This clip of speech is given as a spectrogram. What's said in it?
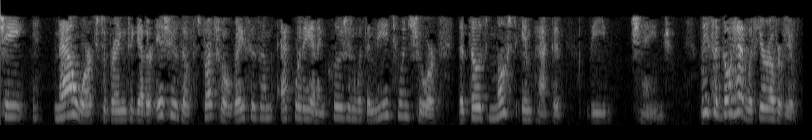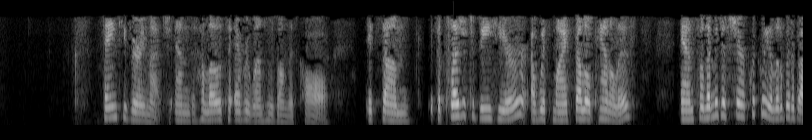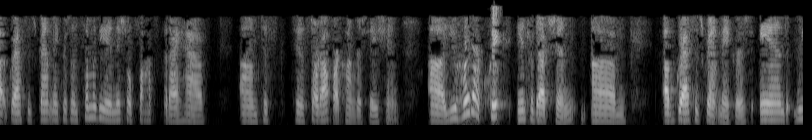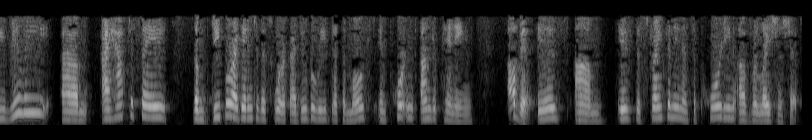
She now works to bring together issues of structural racism, equity, and inclusion with the need to ensure that those most impacted lead change. Lisa, go ahead with your overview. Thank you very much, and hello to everyone who's on this call. It's um it's a pleasure to be here uh, with my fellow panelists. And so let me just share quickly a little bit about Grassroots Grantmakers and some of the initial thoughts that I have um, to to start off our conversation. Uh, you heard our quick introduction um, of Grassroots Grantmakers, and we really, um, I have to say, the deeper I get into this work, I do believe that the most important underpinning of it is um, is the strengthening and supporting of relationships.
